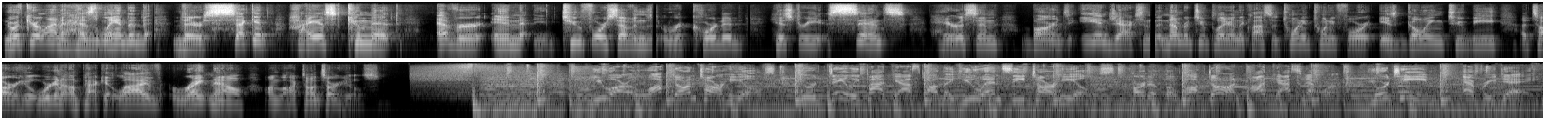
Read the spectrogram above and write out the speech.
North Carolina has landed their second highest commit ever in 247's recorded history since Harrison Barnes. Ian Jackson, the number two player in the class of 2024, is going to be a Tar Heel. We're going to unpack it live right now on Locked On Tar Heels. You are Locked On Tar Heels, your daily podcast on the UNC Tar Heels, part of the Locked On Podcast Network. Your team every day.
